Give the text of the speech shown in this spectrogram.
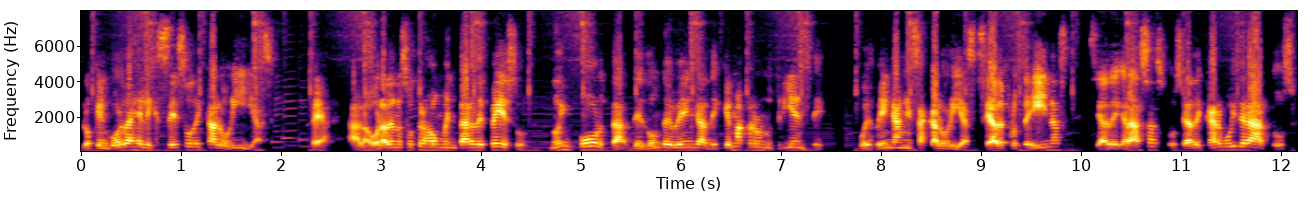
Lo que engorda es el exceso de calorías. O sea, a la hora de nosotros aumentar de peso, no importa de dónde venga, de qué macronutriente, pues vengan esas calorías, sea de proteínas, sea de grasas o sea de carbohidratos,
